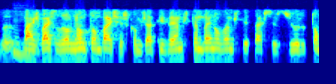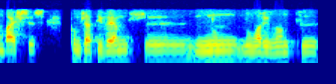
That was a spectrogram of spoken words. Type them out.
uhum. mais baixas ou não tão baixas como já tivemos, também não vamos ter taxas de juros tão baixas como já tivemos eh, num, num, horizonte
